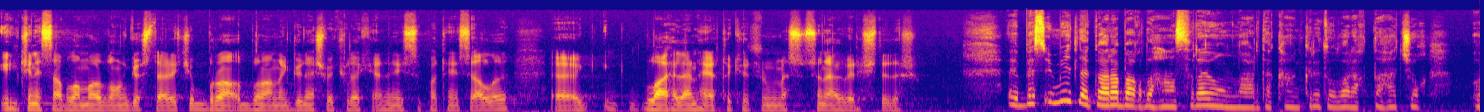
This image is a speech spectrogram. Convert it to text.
ilkin hesablamalar da onu göstərir ki, buranı günəş günəş və külək enerjisi potensialı e, layihələrin həyata keçirilməsi üçün əlverişlidir. E, bəs ümumiyyətlə Qarabağda hansı rayonlarda konkret olaraq daha çox e,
